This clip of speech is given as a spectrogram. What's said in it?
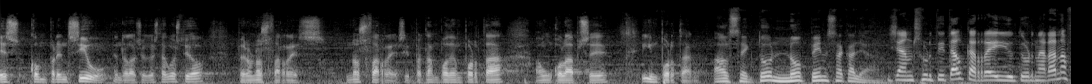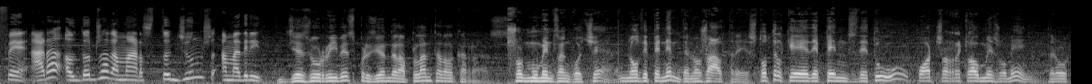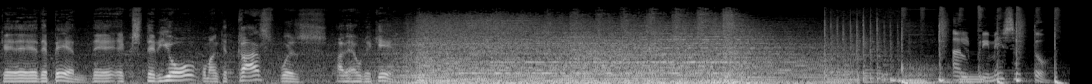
és comprensiu en relació a aquesta qüestió, però no es fa res. No es fa res i, per tant, poden portar a un col·lapse important. El sector no pensa callar. Ja han sortit al carrer i ho tornaran a fer, ara el 12 de març, tots junts a Madrid. Jesús Ribes, president de la planta d'Alcarràs. Són moments d'angoixa, eh? no depenem de nosaltres. Tot el que depens de tu pots arreglar més o menys, però el que depèn d'exterior, com en aquest cas, pues, a veure què. El primer sector.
